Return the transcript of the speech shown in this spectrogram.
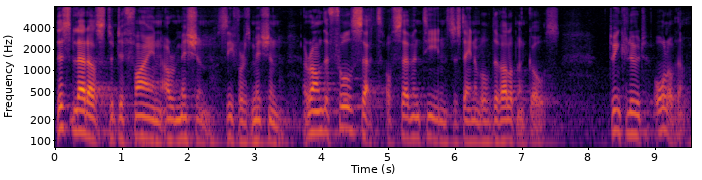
this led us to define our mission, CIFOR's mission, around the full set of 17 Sustainable Development Goals to include all of them.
